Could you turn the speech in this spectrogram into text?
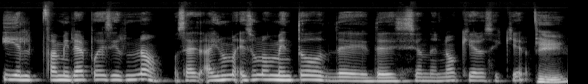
Y el familiar puede decir no, o sea, hay un, es un momento de, de decisión de no quiero si quiero. Sí,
